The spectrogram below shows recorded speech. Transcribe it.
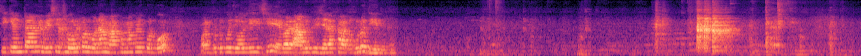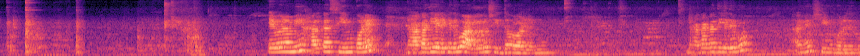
চিকেনটা আমি বেশি ঝোল করব না, মাখামাখাই করব। অল্পটুকু জল দিয়েছি, এবার আলু ভেজে রাখা আলুগুলো দিয়ে দেবো। এবার আমি হালকা সিম করে ঢাকা দিয়ে রেখে দেবো আলুগুলো সিদ্ধ হওয়ার জন্য। ঢাকাটা দিয়ে দেবো, আমি সিম করে দেবো।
